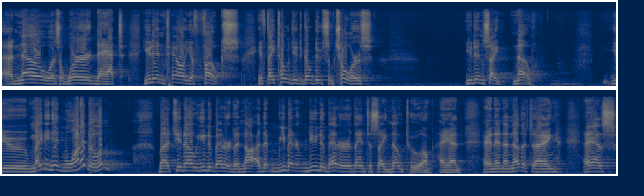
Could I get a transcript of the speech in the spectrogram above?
uh, no was a word that you didn't tell your folks if they told you to go do some chores, you didn't say no. You maybe didn't want to do them, but you know you knew better than not. You better you knew better than to say no to them. And and then another thing, as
